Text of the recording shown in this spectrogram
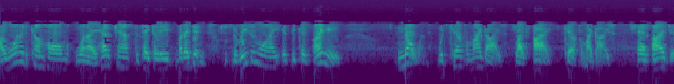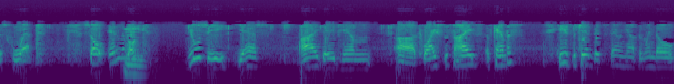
I wanted to come home when I had a chance to take a leave, but I didn't. The reason why is because I knew no one would care for my guys like I care for my guys. And I just wept. So in the book, Mm. you see, yes, I gave him uh, twice the size of canvas. He's the kid that's staring out the window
